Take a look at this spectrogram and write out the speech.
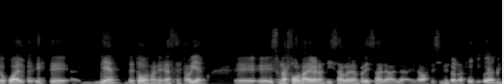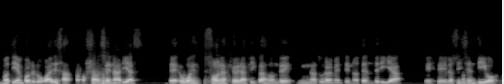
lo cual, este, bien, de todas maneras está bien. Eh, eh, es una forma de garantizarle a la empresa el abastecimiento energético y al mismo tiempo el Uruguay desarrollarse en áreas eh, o en zonas geográficas donde naturalmente no tendría este, los incentivos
